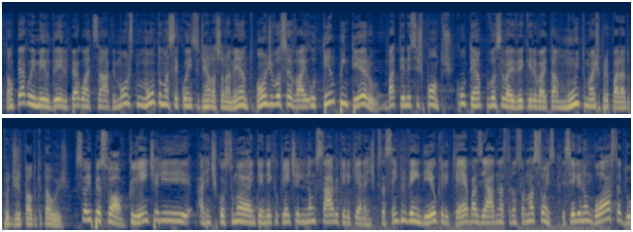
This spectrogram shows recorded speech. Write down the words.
Então pega o e-mail dele, pega o WhatsApp, monta uma sequência de relacionamento onde você vai o tempo inteiro bater nesses pontos. Com o tempo você vai ver que ele vai estar muito mais preparado para o digital do que está hoje. Isso aí, pessoal. O cliente, ele, a gente costuma entender que o cliente ele não sabe o que ele quer, né? A gente precisa sempre vender o que ele quer baseado nas transformações. E se ele não gosta do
